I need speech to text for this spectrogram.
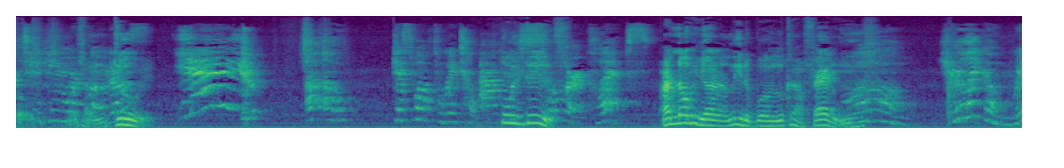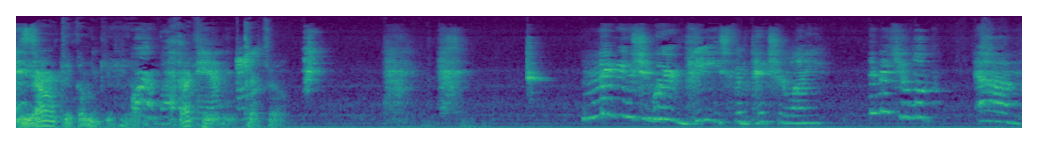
Let's go. That's how you do it. Yay! Uh-oh. Guess we'll have to wait till after Who is this? I know he on the leaderboard. Look how fat he is. Whoa. You're like a wizard. Yeah, I don't think I'm gonna get him. I can't catch up. Maybe you should wear these for the picture, Lenny. They make you look, um,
